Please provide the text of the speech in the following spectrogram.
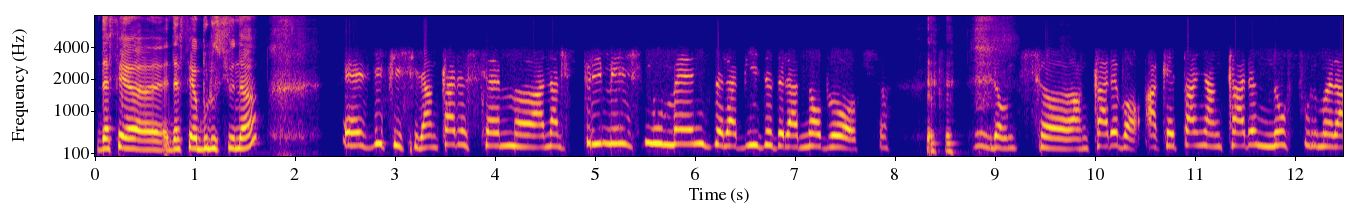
de, fer, de fer evolucionar? És difícil, encara estem eh, en els primers moments de la vida de la nova os. doncs uh, encara, bo, aquest any encara no formarà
